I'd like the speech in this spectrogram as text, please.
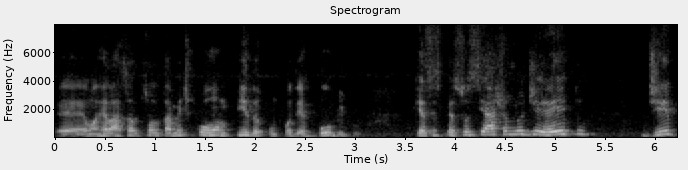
é uma relação absolutamente corrompida com o poder público, porque essas pessoas se acham no direito de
